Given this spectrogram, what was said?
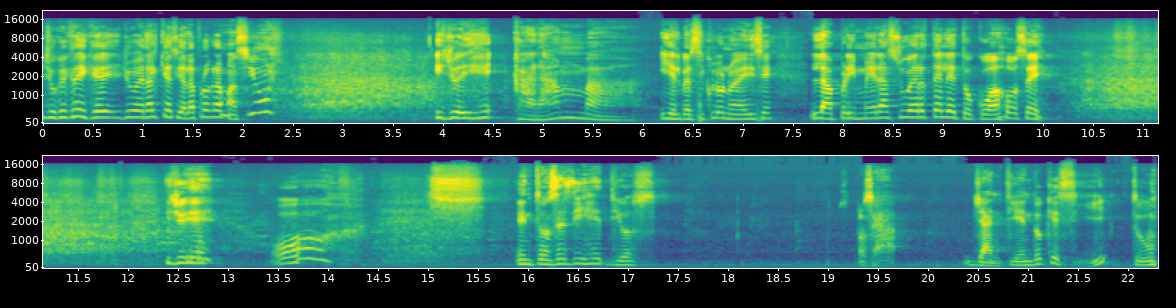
yo que creí que yo era el que hacía la programación. Y yo dije, caramba. Y el versículo 9 dice, la primera suerte le tocó a José. Y yo dije, oh. Entonces dije, Dios, o sea, ya entiendo que sí, tú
